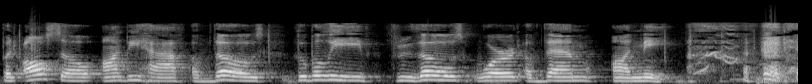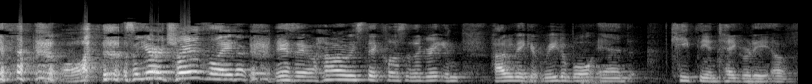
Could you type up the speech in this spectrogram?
but also on behalf of those who believe through those word of them on me. so you're a translator. And you say, well, how do we stay close to the Greek and how do we make it readable and keep the integrity of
